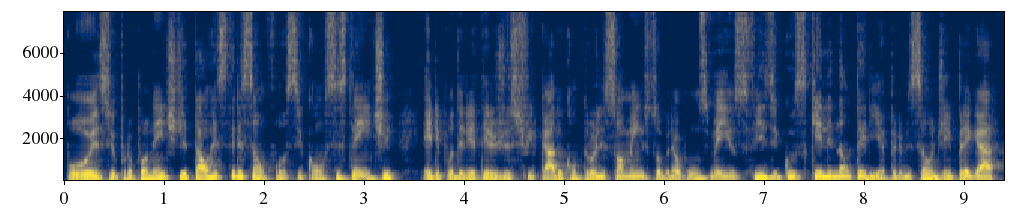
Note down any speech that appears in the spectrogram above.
Pois, se o proponente de tal restrição fosse consistente, ele poderia ter justificado o controle somente sobre alguns meios físicos que ele não teria permissão de empregar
